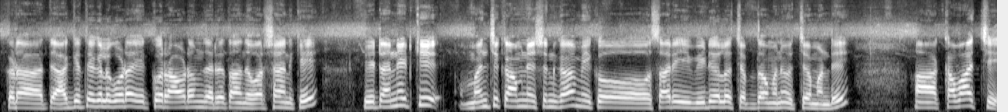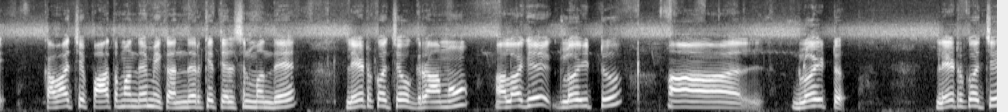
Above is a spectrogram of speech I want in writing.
ఇక్కడ అగ్గి తెగులు కూడా ఎక్కువ రావడం జరుగుతుంది వర్షానికి. వీటన్నిటికీ మంచి కాంబినేషన్గా మీకు ఒకసారి ఈ వీడియోలో చెప్దామని వచ్చామండి. కవాచి. కవాచి పాత మందే మీకు అందరికీ తెలిసిన మందే. లీటర్కి ఒక గ్రాము అలాగే గ్లోయిట్ గ్లోయిట్ లీటర్కి వచ్చి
